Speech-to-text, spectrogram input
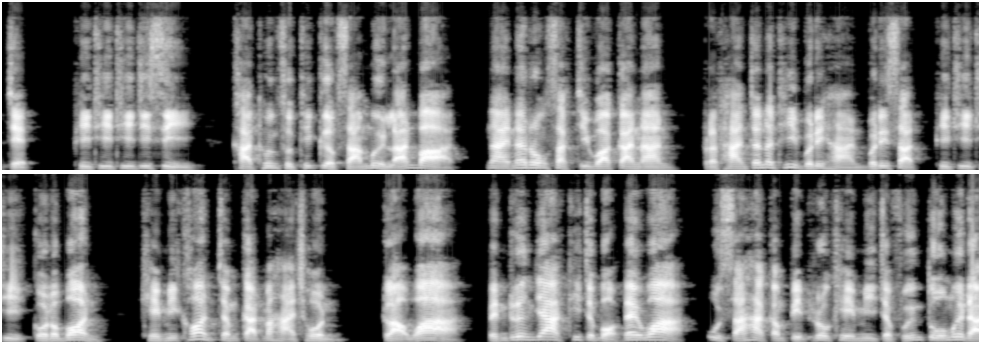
2567 PTTGC ขาดทุนสุทธิเกือบ 30,000 ล้านบาท นายนรงศักดิ์จีวาการอัน ประธานเจ้าหน้าที่บริหารบริษัท PTT Global Chemical จำกัดมหาชน กล่าวว่าเป็นเรื่องยากที่จะบอกได้ว่าอุตสาหกรรมปิดโรเคมีจะฟื้นตัวเมื่อใด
